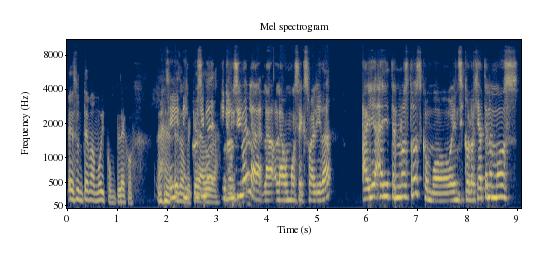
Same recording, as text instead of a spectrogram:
es un tema muy complejo. Sí, inclusive, la, homosexualidad. Hay, hay, nosotros como en psicología tenemos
